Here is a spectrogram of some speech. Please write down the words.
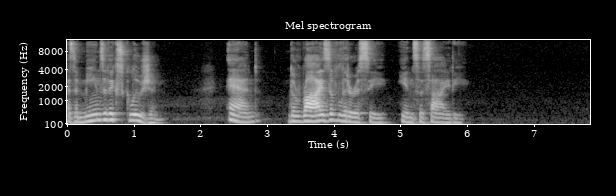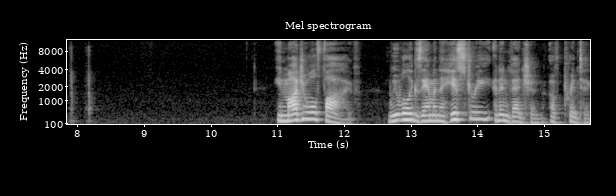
as a means of exclusion, and the rise of literacy in society. In Module 5, we will examine the history and invention of printing.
